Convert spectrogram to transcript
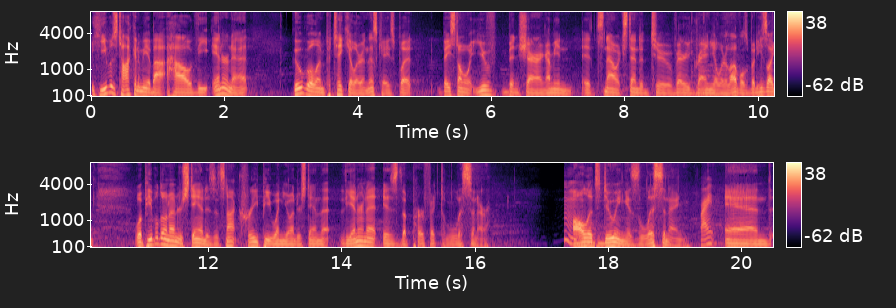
he was talking to me about how the internet, Google in particular, in this case, but based on what you've been sharing, I mean, it's now extended to very granular levels. But he's like, what people don't understand is it's not creepy when you understand that the internet is the perfect listener. Hmm. All it's doing is listening right? and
